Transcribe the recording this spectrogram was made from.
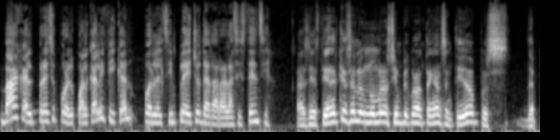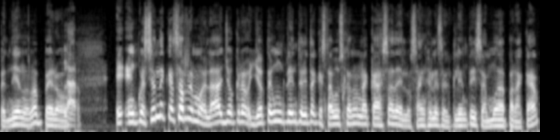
baja el precio por el cual califican por el simple hecho de agarrar la asistencia. Así es, tienes que hacer los números siempre y cuando tengan sentido, pues dependiendo, ¿no? Pero claro. E, en cuestión de casas remodeladas, yo creo, yo tengo un cliente ahorita que está buscando una casa de Los Ángeles, el cliente, y se muda para acá.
